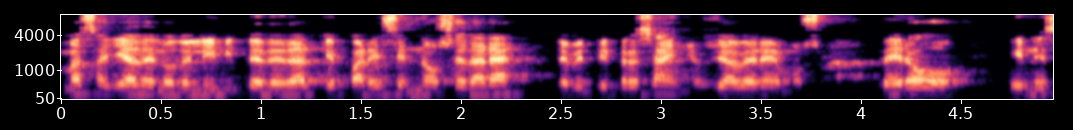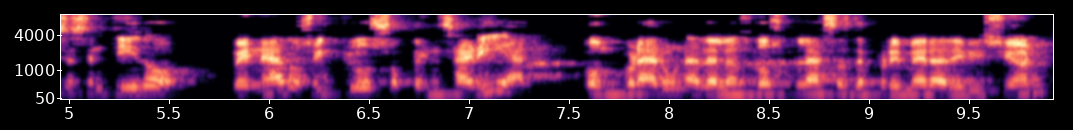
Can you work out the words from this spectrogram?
más allá de lo del límite de edad que parece no se dará de 23 años, ya veremos. Pero en ese sentido, Venados incluso pensaría comprar una de las dos plazas de primera división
